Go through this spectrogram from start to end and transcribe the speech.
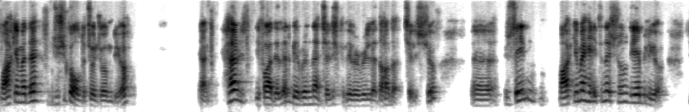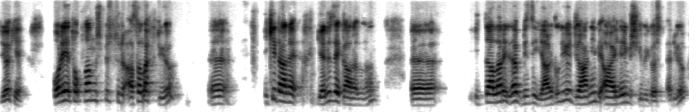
Mahkemede düşük oldu çocuğum diyor. Yani her ifadeleri birbirinden çelişkili birbiriyle daha da çelişiyor. Ee, Hüseyin mahkeme heyetine şunu diyebiliyor. Diyor ki oraya toplanmış bir sürü asalak diyor. Ee, iki tane geri zekalının e, iddialarıyla bizi yargılıyor. Cani bir aileymiş gibi gösteriyor.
